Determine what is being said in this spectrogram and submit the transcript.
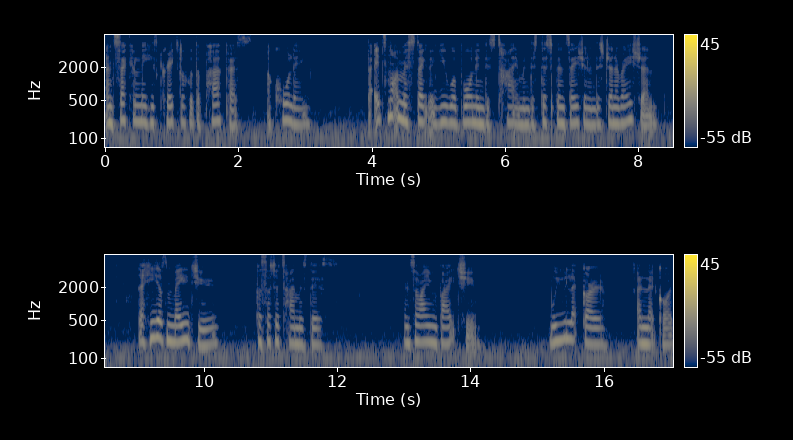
And secondly, He's created us with a purpose, a calling. That it's not a mistake that you were born in this time, in this dispensation, in this generation. That He has made you for such a time as this. And so I invite you will you let go and let God?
